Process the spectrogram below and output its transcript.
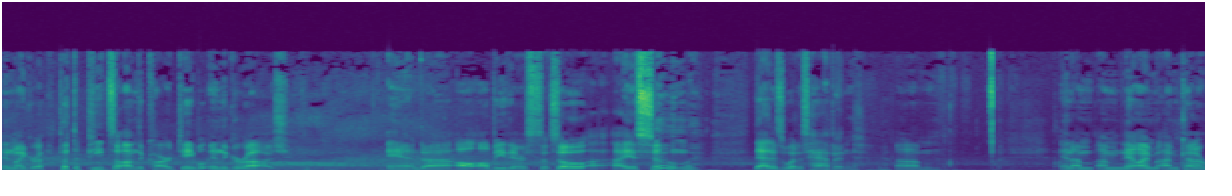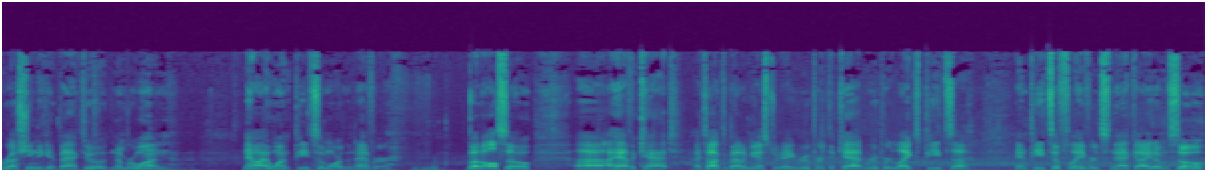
in my garage. Put the pizza on the card table in the garage, and uh, I'll, I'll be there. So, so, I assume that is what has happened. Um, and I'm, I'm now I'm, I'm kind of rushing to get back to it. Number one, now I want pizza more than ever. But also, uh, I have a cat. I talked about him yesterday, Rupert the cat. Rupert likes pizza and pizza flavored snack items. So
